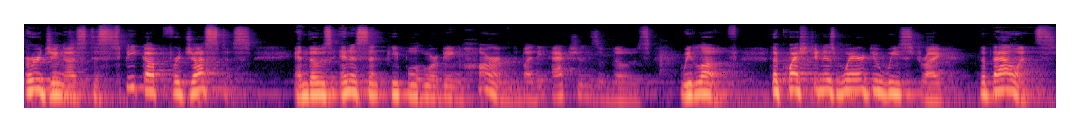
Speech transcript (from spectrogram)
urging us to speak up for justice and those innocent people who are being harmed by the actions of those we love. The question is where do we strike the balance?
